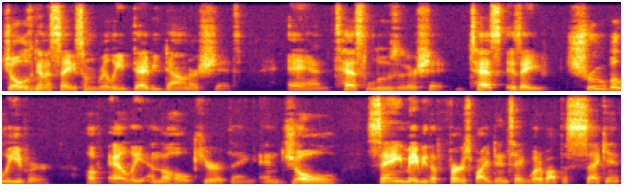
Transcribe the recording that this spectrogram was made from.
Joel's gonna say some really Debbie Downer shit and Tess loses her shit. Tess is a true believer of Ellie and the whole cure thing. And Joel saying maybe the first bite didn't take, what about the second?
